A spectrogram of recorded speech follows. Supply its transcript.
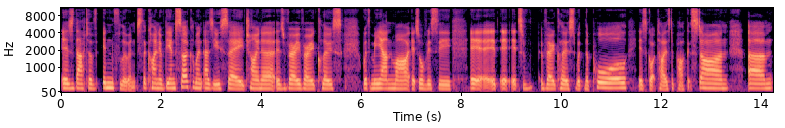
is that of influence, the kind of the encirclement, as you say. China is very very close with Myanmar. It's obviously it, it, it's very close with Nepal. It's got ties to Pakistan. Um,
